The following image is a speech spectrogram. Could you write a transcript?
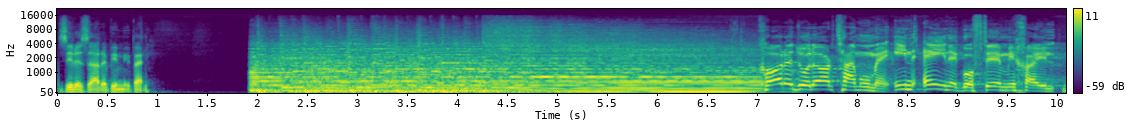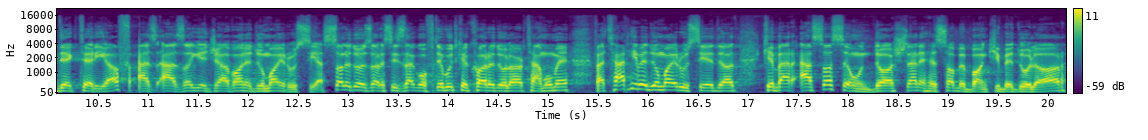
زیر ذره می‌بریم. دلار تمومه. این عین گفته میخائیل دکتریاف از اعضای جوان دومای روسیه است. سال 2013 گفته بود که کار دلار تمومه و طرحی به دومای روسیه داد که بر اساس اون داشتن حساب بانکی به دلار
